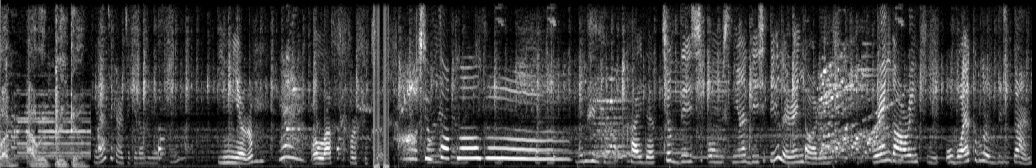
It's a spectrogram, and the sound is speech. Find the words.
One hour later. Neden teker teker alıyorsun? Bilmiyorum. Vallahi sıfır fikir. Çok tatlı oldu. Bu ne ya? Kaydet. Çok değişik olmuşsun yani değişik değil de rengarenk. Rengarenk. O bu ayakkabılar uydu cidden.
